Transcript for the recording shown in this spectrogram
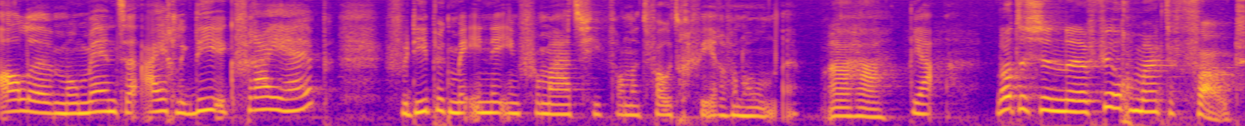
alle momenten eigenlijk die ik vrij heb, verdiep ik me in de informatie van het fotograferen van honden. Aha. Ja. Wat is een eh, veelgemaakte fout?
